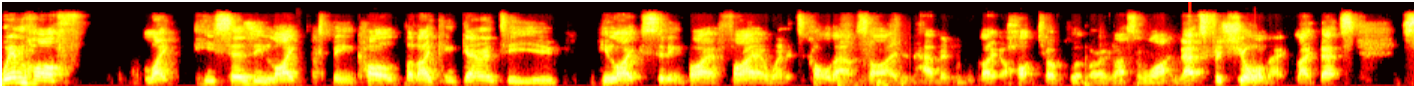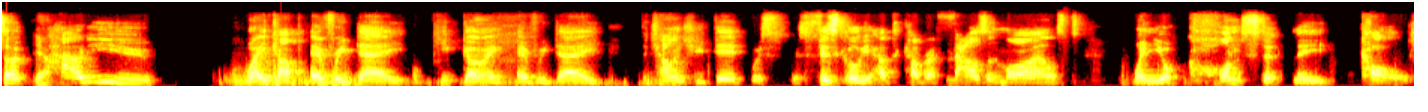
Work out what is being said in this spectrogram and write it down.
Wim Hof, like he says he likes being cold, but I can guarantee you he likes sitting by a fire when it's cold outside and having like a hot chocolate or a glass of wine. That's for sure, mate. Like that's so. Yeah. How do you wake up every day, or keep going every day? The challenge you did was was physical. You had to cover a thousand miles when you're constantly cold.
